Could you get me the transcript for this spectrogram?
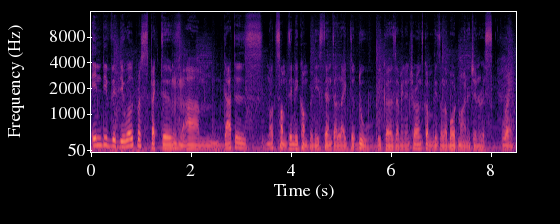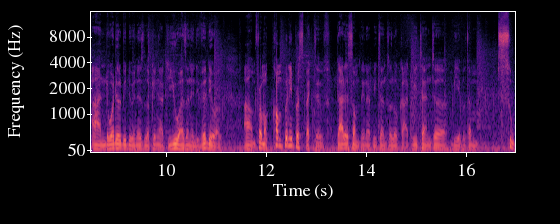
individual perspective, mm-hmm. um, that is not something the companies tend to like to do because, I mean, insurance companies are about managing risk. Right. And what they'll be doing is looking at you as an individual. Um, from a company perspective, that is something that we tend to look at. We tend to be able to suit,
